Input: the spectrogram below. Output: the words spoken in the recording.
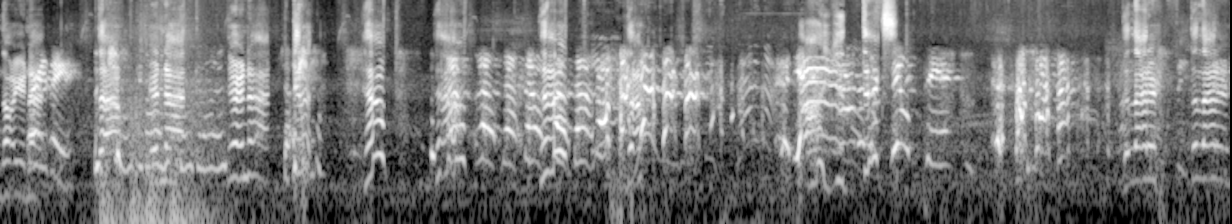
No, you're Where not. is he? No, Get you're on, not. Joe, get on. You're not. Joe, Do it. Help! No, Help! no, no, no, No. no, no, no. yeah! Oh, you dicks. Still pig. The ladder! The ladder!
